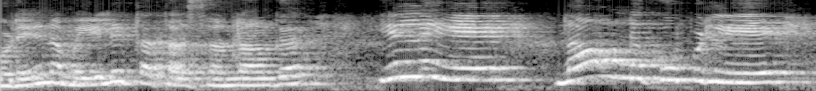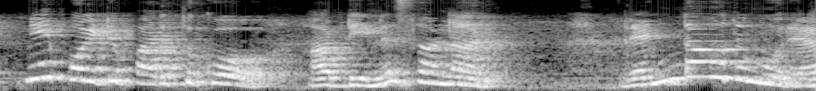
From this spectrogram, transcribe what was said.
உடனே நம்ம ஏலி தாத்தா சொன்னாங்க இல்லையே நான் உன்னை கூப்பிடலையே நீ போயிட்டு படுத்துக்கோ அப்படின்னு சொன்னார். ரெண்டாவது முறை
